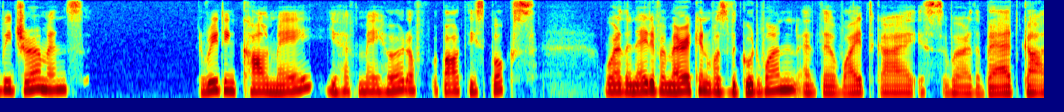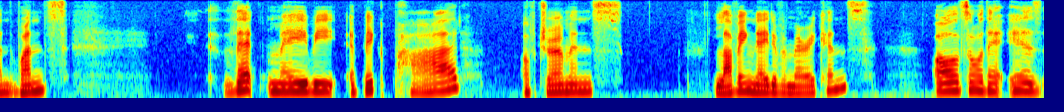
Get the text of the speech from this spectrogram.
we Germans reading Karl May, you have may heard of about these books where the Native American was the good one and the white guys were the bad ones. That may be a big part of Germans loving Native Americans. Also, there is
